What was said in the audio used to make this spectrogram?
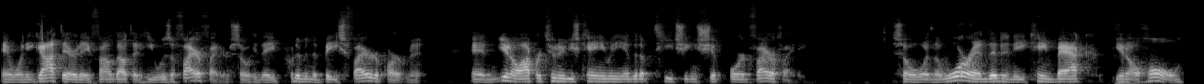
And when he got there, they found out that he was a firefighter. So they put him in the base fire department. And, you know, opportunities came and he ended up teaching shipboard firefighting. So when the war ended and he came back, you know, home,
